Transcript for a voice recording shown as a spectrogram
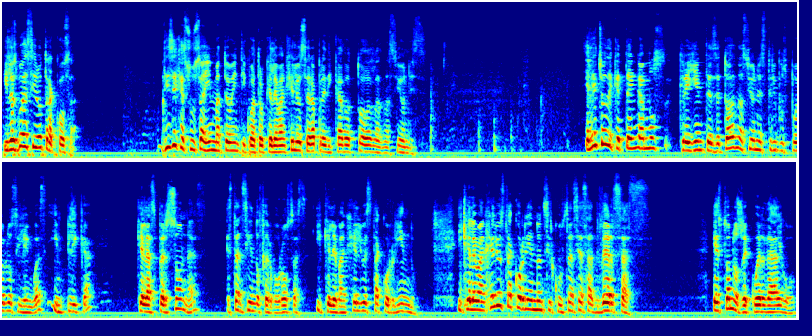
Y les voy a decir otra cosa. Dice Jesús ahí en Mateo 24 que el Evangelio será predicado a todas las naciones. El hecho de que tengamos creyentes de todas naciones, tribus, pueblos y lenguas implica que las personas están siendo fervorosas y que el Evangelio está corriendo. Y que el Evangelio está corriendo en circunstancias adversas. Esto nos recuerda algo.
